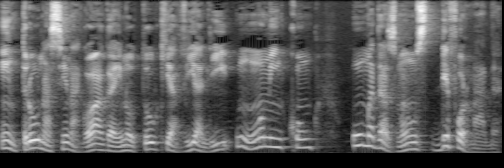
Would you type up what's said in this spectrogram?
entrou na sinagoga e notou que havia ali um homem com uma das mãos deformada.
